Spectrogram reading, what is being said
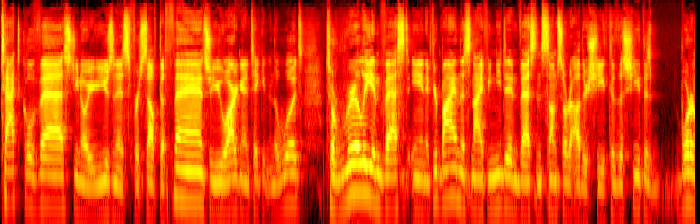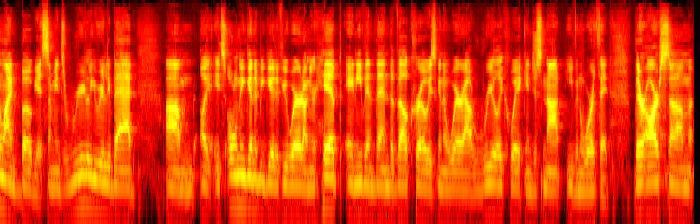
tactical vest, you know, you're using this for self-defense, or you are going to take it in the woods, to really invest in, if you're buying this knife, you need to invest in some sort of other sheath because the sheath is borderline bogus. I mean, it's really, really bad. Um, it's only going to be good if you wear it on your hip, and even then, the Velcro is going to wear out really quick and just not even worth it. There are some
